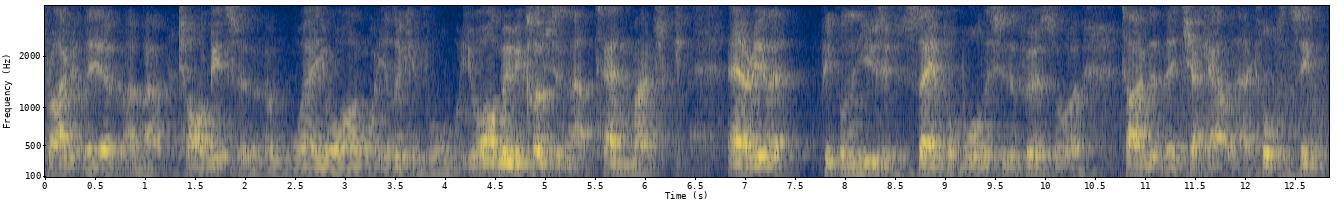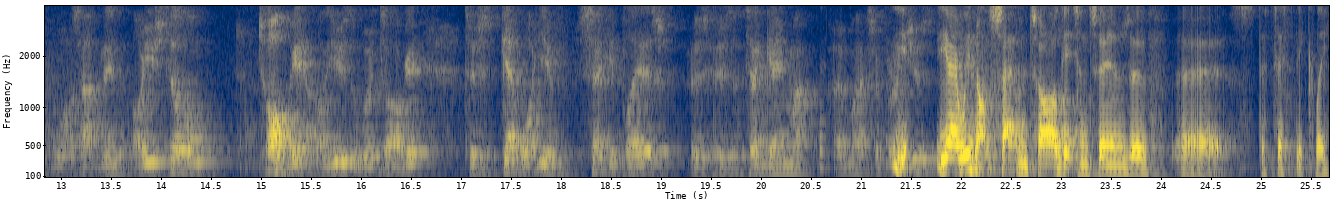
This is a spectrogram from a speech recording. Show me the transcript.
privately about targets and, where you are and what you're looking for, but you are moving close to that 10 match area that people usually say in football this is the first sort of time that they check out their clubs and see what's happening. Are you still on target? I'll use the word target to get what you've set your players as, as the 10 game ma uh, match approaches? Yeah, we've not set them targets in terms of uh, statistically,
